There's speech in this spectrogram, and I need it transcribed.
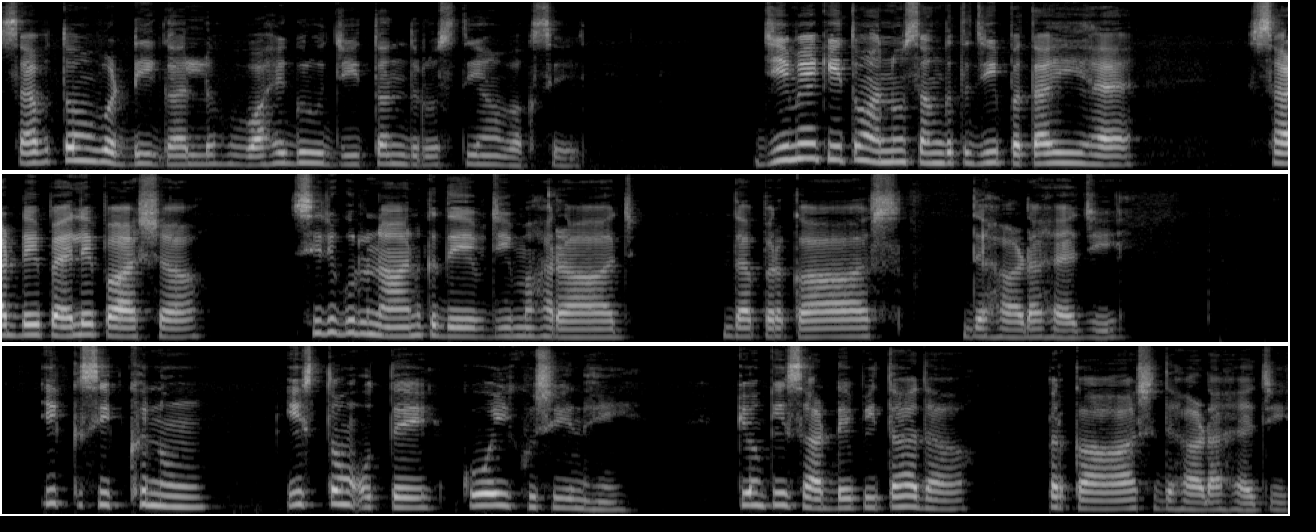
ਸਭ ਤੋਂ ਵੱਡੀ ਗੱਲ ਵਾਹਿਗੁਰੂ ਜੀ ਤੰਦਰੁਸਤੀਆਂ ਬਖਸ਼ੇ। ਜਿਵੇਂ ਕਿ ਤੁਹਾਨੂੰ ਸੰਗਤ ਜੀ ਪਤਾ ਹੀ ਹੈ, ਸਾਡੇ ਪਹਿਲੇ ਪਾਤਸ਼ਾਹ ਸ੍ਰੀ ਗੁਰੂ ਨਾਨਕ ਦੇਵ ਜੀ ਮਹਾਰਾਜ ਦਾ ਪ੍ਰਕਾਸ਼ ਦਿਹਾੜਾ ਹੈ ਜੀ। ਇੱਕ ਸਿੱਖ ਨੂੰ ਇਸ ਤੋਂ ਉੱਤੇ ਕੋਈ ਖੁਸ਼ੀ ਨਹੀਂ, ਕਿਉਂਕਿ ਸਾਡੇ ਪਿਤਾ ਦਾ ਪ੍ਰਕਾਸ਼ ਦਿਹਾੜਾ ਹੈ ਜੀ।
